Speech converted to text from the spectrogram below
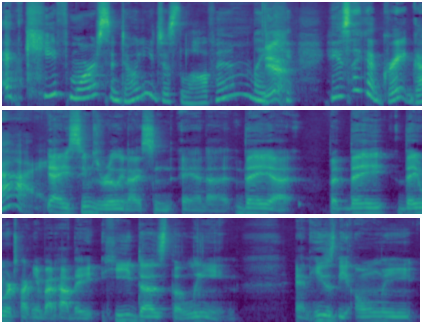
And Keith Morrison, don't you just love him? Like Yeah. he- he's like a great guy. Yeah, he seems really nice, and and uh, they uh, but they they were talking about how they he does the lean, and he's the only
